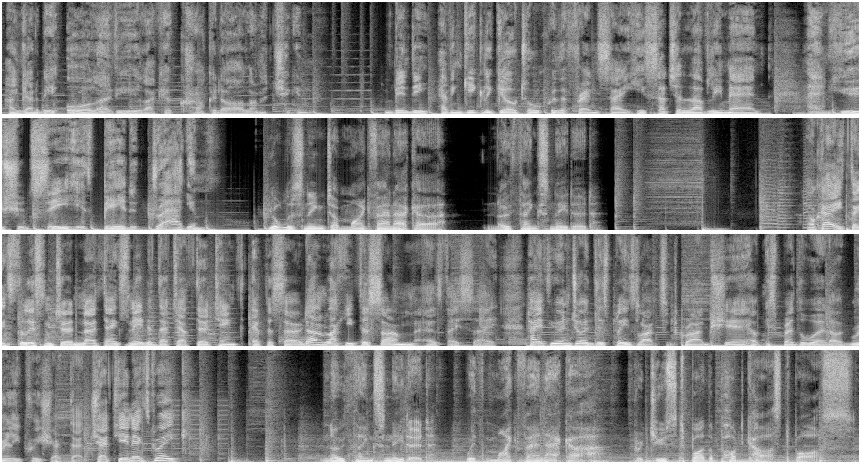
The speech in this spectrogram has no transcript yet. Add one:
I'm going to be all over you like a crocodile on a chicken. Bindi having giggly girl talk with a friend saying he's such a lovely man and you should see his bearded dragon. You're listening to Mike Van Acker. No thanks needed. Okay, thanks for listening to No Thanks Needed. That's our 13th episode. Unlucky for some, as they say. Hey, if you enjoyed this, please like, subscribe, share, help me spread the word. I would really appreciate that. Chat to you next week. No thanks needed with Mike Van Acker. Produced by the podcast boss.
